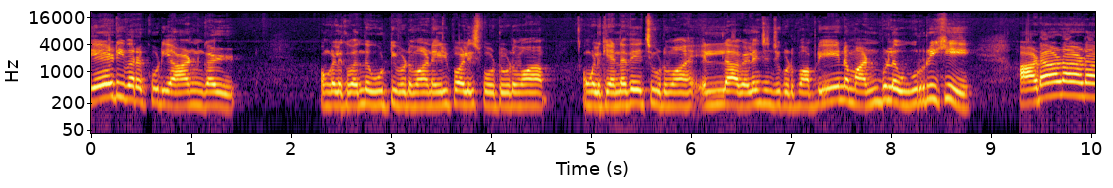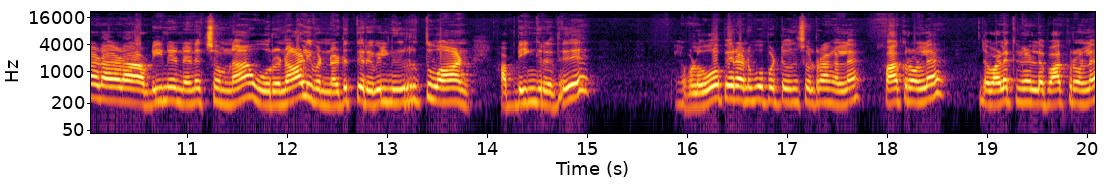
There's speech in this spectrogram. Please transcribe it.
தேடி வரக்கூடிய ஆண்கள் உங்களுக்கு வந்து ஊட்டி விடுவான் நெயில் பாலிஷ் போட்டு விடுவான் உங்களுக்கு எண்ணெய் தேய்ச்சி விடுவான் எல்லா வேலையும் செஞ்சு கொடுப்பான். அப்படியே நம்ம அன்பில் உருகி அடாடாடாடாடா அப்படின்னு நினச்சோம்னா ஒரு நாள் இவன் நடுத்தெருவில் நிறுத்துவான் அப்படிங்கிறது எவ்வளவோ பேர் அனுபவப்பட்டு வந்து சொல்கிறாங்கல்ல பார்க்குறோம்ல இந்த வழக்குகளில் பார்க்குறோம்ல.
